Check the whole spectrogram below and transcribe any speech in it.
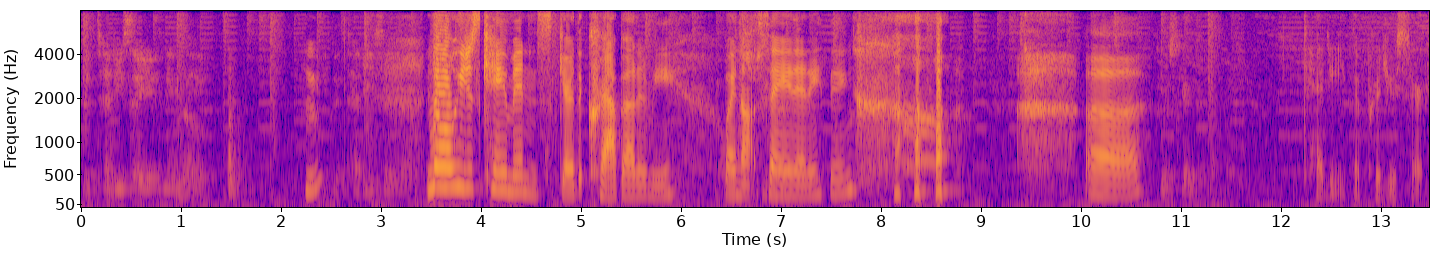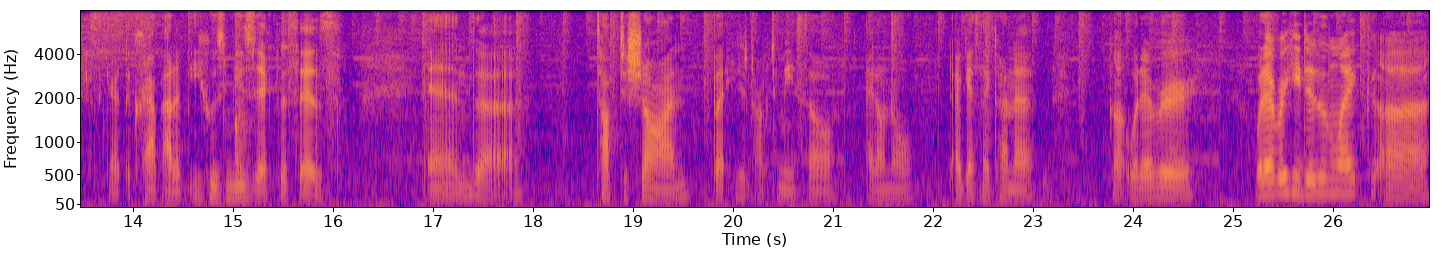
Did Teddy say anything to? Hmm? Did Teddy say anything? No, he just came in and scared the crap out of me by not saying anything. uh? Teddy, the producer, scared the crap out of me, whose music this is. And uh, talked to Shaun, but he didn't talk to me, so I don't know. I guess I kind of got whatever, whatever he didn't like. Uh,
